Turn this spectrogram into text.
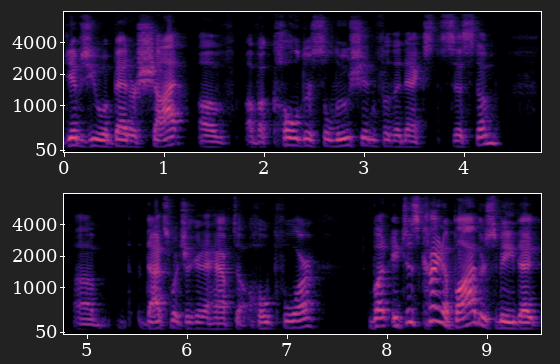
gives you a better shot of, of a colder solution for the next system. Um, that's what you're going to have to hope for. But it just kind of bothers me that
